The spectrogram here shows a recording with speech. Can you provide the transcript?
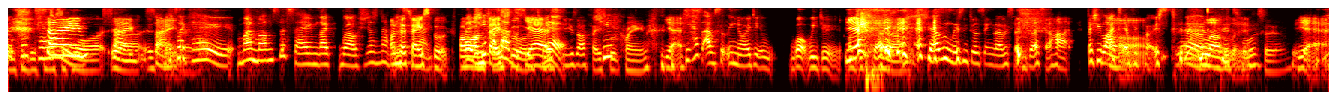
exactly. unconditional Same, support. same, yeah, same. It's okay. My mom's the same. Like, well, she doesn't have on her facebook Oh, on she has Facebook, abs- yes. Tracy's our She- Facebook queen. yes She has absolutely no idea what we do. Yeah. she hasn't listened to a single episode, bless her heart. But she likes every Aw. post. Yeah, Lovely. It's awesome. yeah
